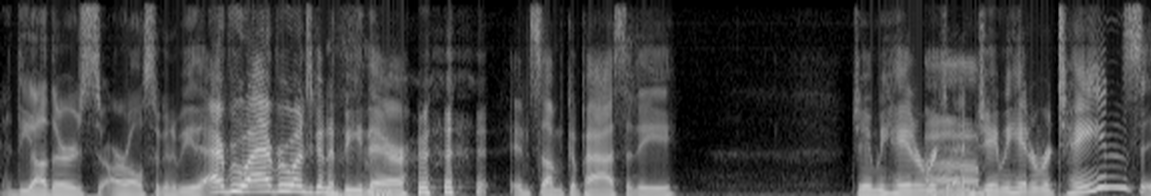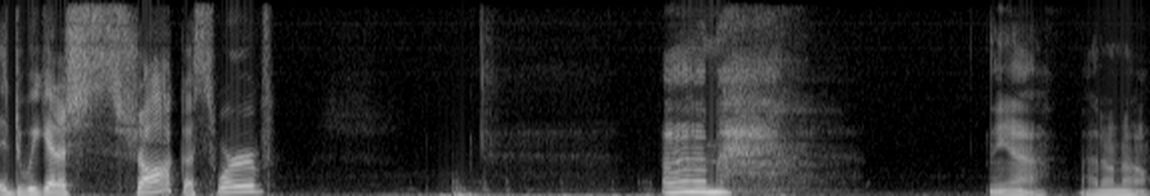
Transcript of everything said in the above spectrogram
The others are also going to be there. Everyone, everyone's going to be there in some capacity. Jamie Hayter ret- and Um, Jamie Hayter retains. Do we get a shock, a swerve? Um, yeah, I don't know.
